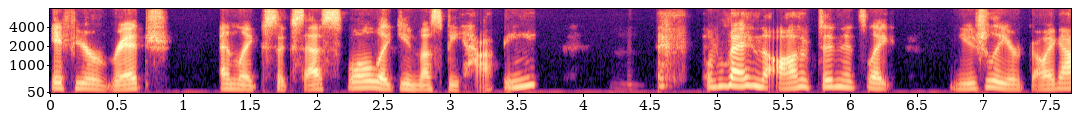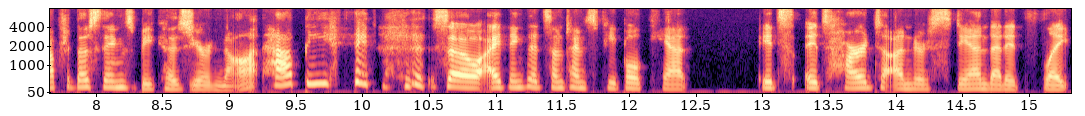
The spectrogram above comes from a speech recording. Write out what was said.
if you're rich, and like successful, like you must be happy. Mm. when often it's like usually you're going after those things because you're not happy. so I think that sometimes people can't it's it's hard to understand that it's like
